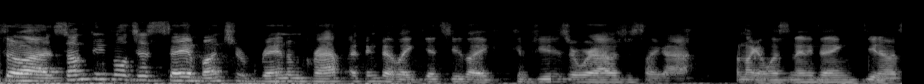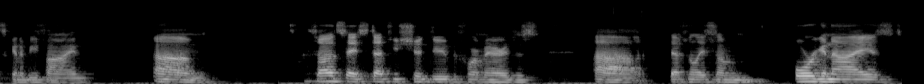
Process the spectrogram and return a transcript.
So uh, some people just say a bunch of random crap. I think that like gets you like confused, or where I was just like, ah, I'm not gonna listen to anything. You know, it's gonna be fine. Um, so I would say stuff you should do before marriage is uh, definitely some organized,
